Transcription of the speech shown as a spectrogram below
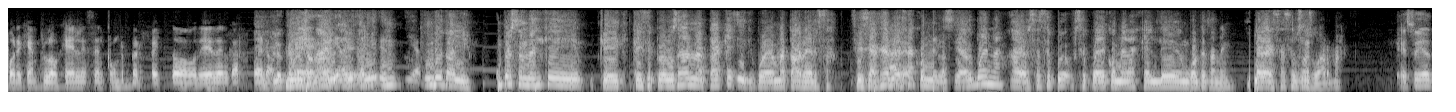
Por ejemplo, Hell es el counter perfecto de Edelgar. Bueno, Lo que De me hecho, Eh, hay, hay- eh, hay un, un detalle. Un personaje que, que, que se puede usar en ataque y que puede matar a Versa. Si se hace A Versa ver. con velocidad buena, a Versa se puede, se puede comer a Gel de un golpe también. Y a Versa se usa su arma. Eso ya,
